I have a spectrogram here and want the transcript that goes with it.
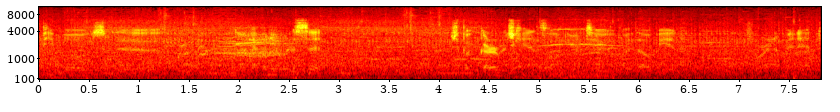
People just uh, not have anywhere to sit. Should put garbage cans on here too, but that'll be in for in a minute.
